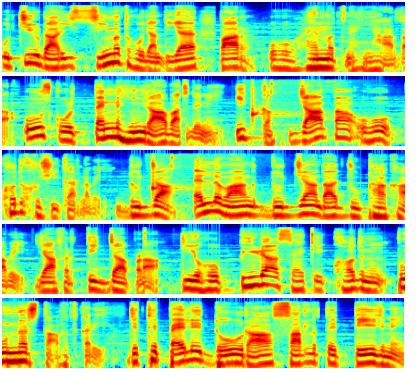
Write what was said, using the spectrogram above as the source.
ਉੱਚੀ ਉਡਾਰੀ ਸੀਮਤ ਹੋ ਜਾਂਦੀ ਹੈ, ਪਰ ਉਹ ਹਿੰਮਤ ਨਹੀਂ ਹਾਰਦਾ। ਉਸ ਕੋਲ ਤਿੰਨ ਹੀ ਰਾਹ ਬਚਦੇ ਨੇ। ਇੱਕ ਜਾਂ ਤਾਂ ਉਹ ਖੁਦਕੁਸ਼ੀ ਕਰ ਲਵੇ, ਦੂਜਾ ਇਲ ਵਾਂਗ ਦੂਜਿਆਂ ਦਾ ਝੂਠਾ ਖਾਵੇ, ਜਾਂ ਫਿਰ ਤੀਜਾ ਪੜਾ ਕਿ ਉਹ ਪੀੜਾ ਸਹਿ ਕੇ ਖੁਦ ਨੂੰ ਪੁਨਰ ਸਥਾਪਿਤ ਕਰੇ। ਜਿੱਥੇ ਪਹਿਲੇ ਦੋ ਰਾਹ ਸਰਲ ਤੇ ਤੇਜ਼ ਨੇ,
